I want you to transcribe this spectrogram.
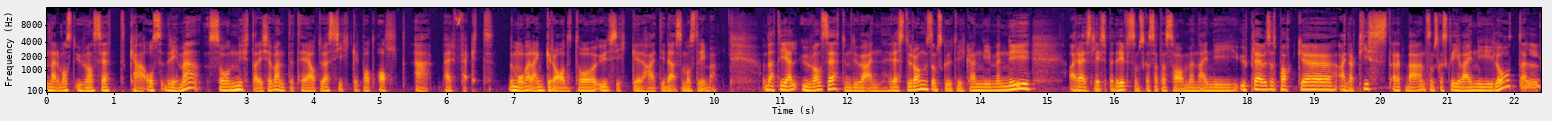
nærmest uansett hva oss driver med, så nytter det ikke å vente til at du er sikker på at alt er perfekt. Det må være en grad av usikkerhet i det som oss driver med. Dette gjelder uansett om du er en restaurant som skal utvikle en ny meny, en reiselivsbedrift som skal sette sammen en ny opplevelsespakke, en artist eller et band som skal skrive en ny låt, eller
